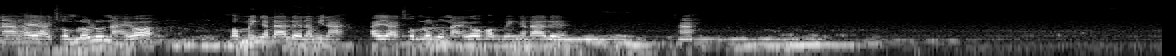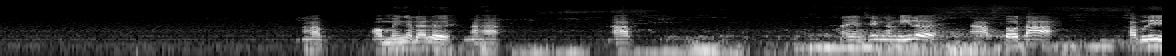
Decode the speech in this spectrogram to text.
นะใครอยากชมรถรุ่นไหนก็คอมเมนต์กันได้เลยนะพี่นะใครอยากชมรถรุ่นไหนก็คอมเมนต์กันได้เลยนะ นะครับคอมเมนต์กันได้เลยนะฮะนะครับนะอย่างเช่นคันนี้เลยนะครับโตต้าคัมรี่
